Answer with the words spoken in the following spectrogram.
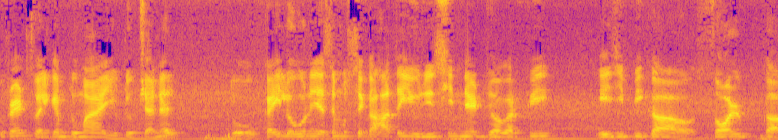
friends welcome to my YouTube channel तो कई लोगों ने जैसे मुझसे कहा था यूजीसी नेट जोग्राफी एजीपी का सॉल्व का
